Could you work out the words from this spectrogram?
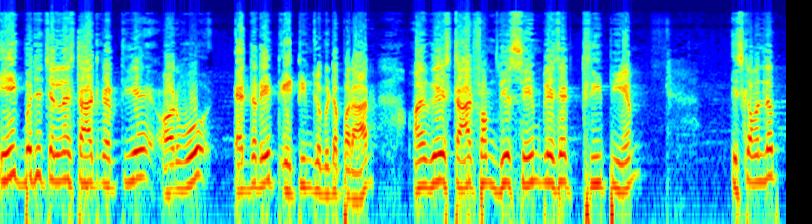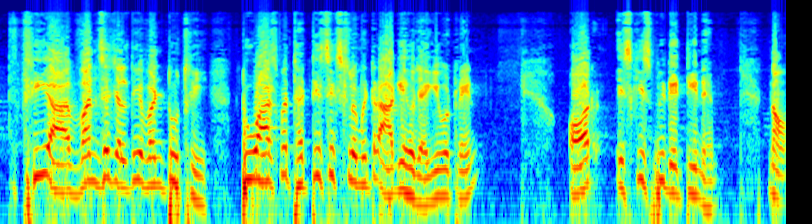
एक बजे चलना स्टार्ट करती है और वो at the rate 18 kilometre per hour और start from this same place at 3 PM इसका मतलब थ्री वन से चलती है one two three two hours में 36 किलोमीटर आगे हो जाएगी वो ट्रेन और इसकी स्पीड 18 है। Now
